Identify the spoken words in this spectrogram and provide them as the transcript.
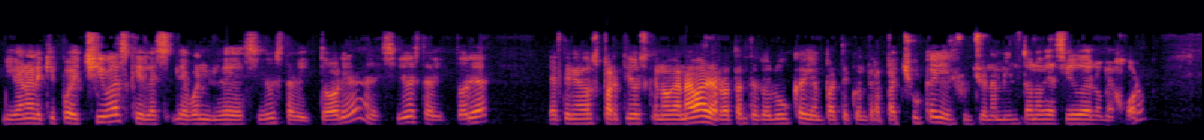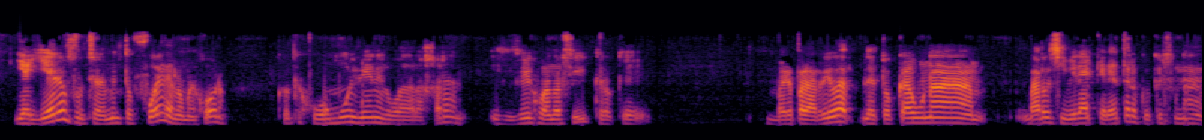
Y gana el equipo de Chivas que le, le sirve esta victoria, le sirve esta victoria ya tenía dos partidos que no ganaba, derrota ante Toluca y empate contra Pachuca y el funcionamiento no había sido de lo mejor. Y ayer el funcionamiento fue de lo mejor. Creo que jugó muy bien el Guadalajara y si sigue jugando así, creo que va a ir para arriba. Le toca una, va a recibir a Querétaro, creo que es una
